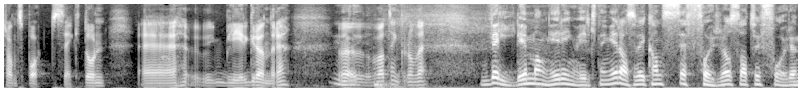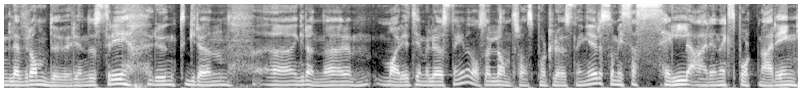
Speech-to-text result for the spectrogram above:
transportsektoren eh, blir grønnere. Hva, hva tenker du om det? veldig mange ringvirkninger. Altså Vi kan se for oss at vi får en leverandørindustri rundt grønn, eh, grønne maritime løsninger, men også landtransportløsninger, som i seg selv er en eksportnæring.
